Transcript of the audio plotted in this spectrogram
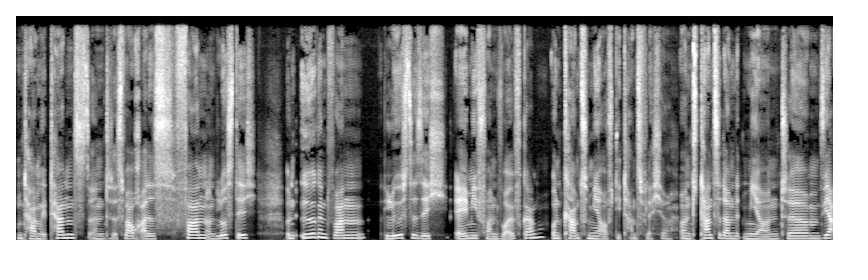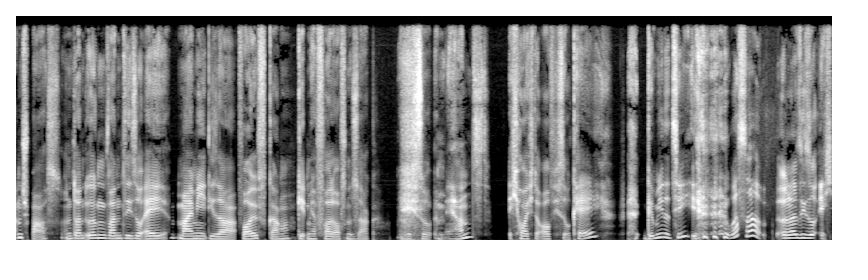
und haben getanzt und es war auch alles fun und lustig. Und irgendwann löste sich Amy von Wolfgang und kam zu mir auf die Tanzfläche und tanzte dann mit mir und ähm, wir hatten Spaß. Und dann irgendwann sie so, ey, Mimi, dieser Wolfgang geht mir voll auf den Sack. Und ich so, im Ernst? Ich horchte auf, ich so, okay, give me the tea. What's up? Und dann sie so, ich,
